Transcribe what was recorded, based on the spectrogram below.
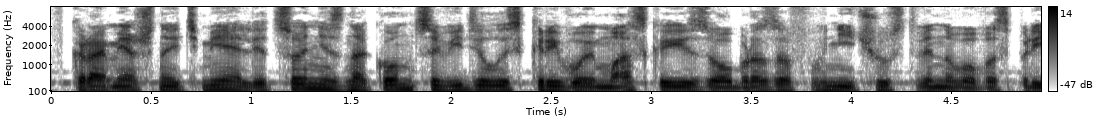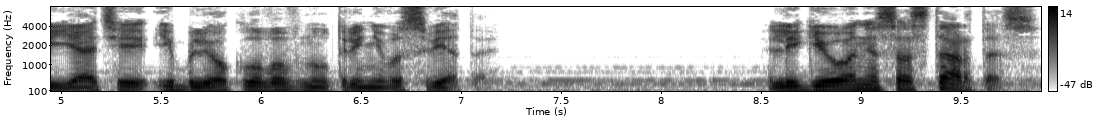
В кромешной тьме лицо незнакомца виделось кривой маской из образов внечувственного восприятия и блеклого внутреннего света. «Легионес Астартес»,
